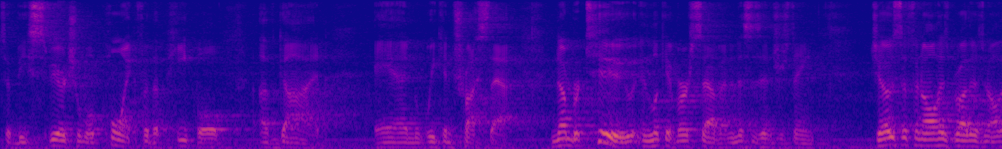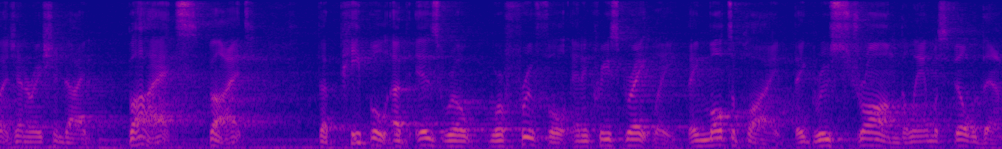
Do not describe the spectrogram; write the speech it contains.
to be spiritual point for the people of God, and we can trust that. Number two, and look at verse seven, and this is interesting. Joseph and all his brothers and all that generation died, but but the people of Israel were fruitful and increased greatly. They multiplied, they grew strong, the land was filled with them.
